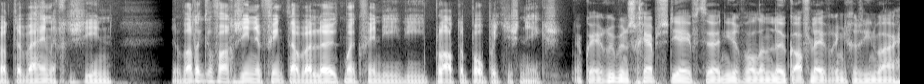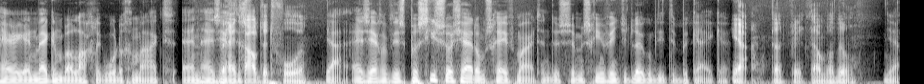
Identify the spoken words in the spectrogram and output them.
er te weinig gezien. Wat ik ervan gezien heb, vind ik dat wel leuk, maar ik vind die, die platte poppetjes niks. Oké, Ruben Scherps die heeft eh, in ieder geval een leuke aflevering gezien waar Harry en Meghan belachelijk worden gemaakt. En hij Daar zegt, ik dus- altijd voor. ja, hij zegt ook, het is precies zoals jij het omschreef, Maarten. Dus eh, misschien vind je het leuk om die te bekijken. Ja, dat wil ik dan wel doen. Ja.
